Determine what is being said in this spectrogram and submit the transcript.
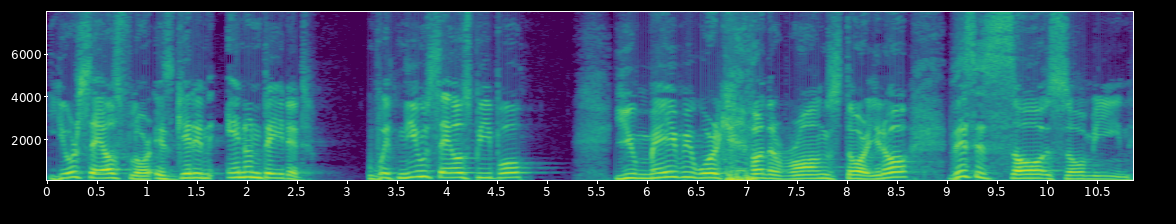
your sales floor is getting inundated with new salespeople, you may be working for the wrong store. You know, this is so, so mean.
